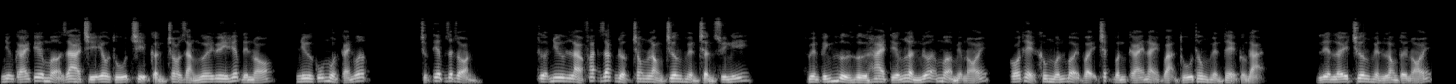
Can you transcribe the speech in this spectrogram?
những cái kia mở ra trí yêu thú chỉ cần cho rằng ngươi uy hiếp đến nó, như cũng một cái nuốt. Trực tiếp rất giòn. Tựa như là phát giác được trong lòng trương huyền trần suy nghĩ. Huyền kính hừ hừ hai tiếng lần nữa mở miệng nói, có thể không muốn bởi vậy chất vấn cái này vạn thú thông huyền thể cường đại. Liền lấy trương huyền long tới nói,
